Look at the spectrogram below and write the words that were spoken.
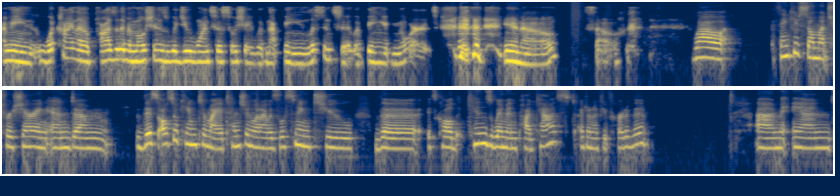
i mean what kind of positive emotions would you want to associate with not being listened to with being ignored? You know? So. Wow. Thank you so much for sharing. And um, this also came to my attention when I was listening to the, it's called Kinswomen podcast. I don't know if you've heard of it. Um, and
